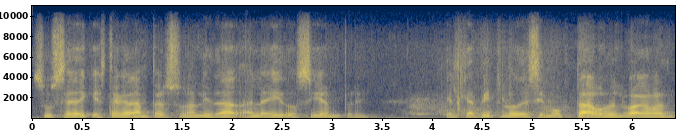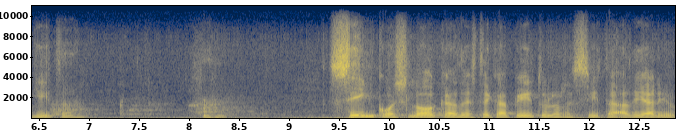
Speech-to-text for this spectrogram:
sucede que esta gran personalidad ha leído siempre el capítulo decimoctavo del Bhagavad Gita. Cinco shlokas de este capítulo recita a diario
